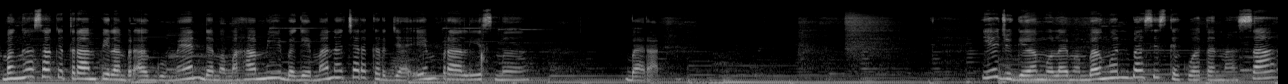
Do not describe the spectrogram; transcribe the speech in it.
mengasah keterampilan berargumen dan memahami bagaimana cara kerja imperialisme Barat. Ia juga mulai membangun basis kekuatan massa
